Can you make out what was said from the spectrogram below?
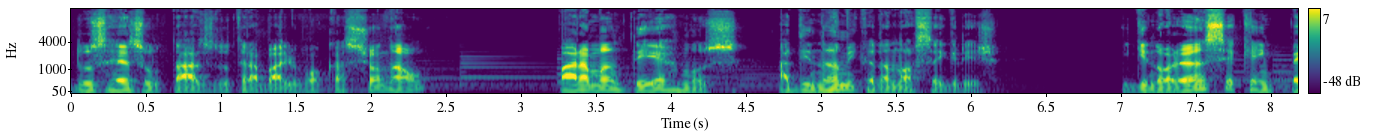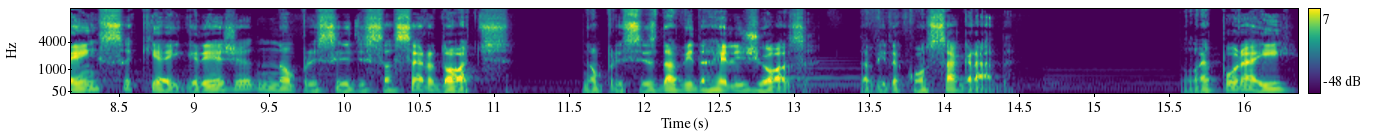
dos resultados do trabalho vocacional para mantermos a dinâmica da nossa igreja. Ignorância é quem pensa que a igreja não precisa de sacerdotes, não precisa da vida religiosa, da vida consagrada. Não é por aí.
